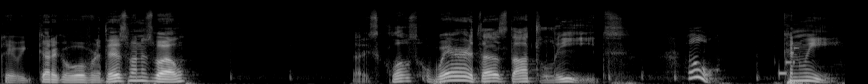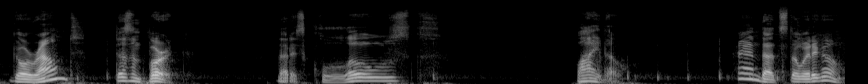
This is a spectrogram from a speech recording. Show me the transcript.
Okay, we gotta go over this one as well. That is close. Where does that lead? Oh, can we go around? Doesn't work. That is closed. Why though? And that's the way to go.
